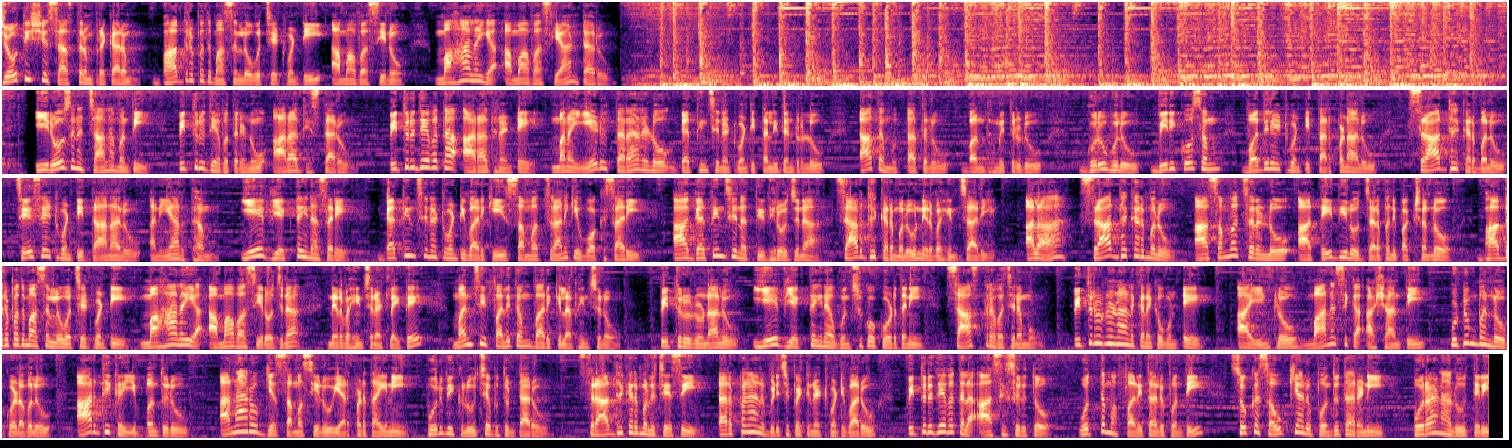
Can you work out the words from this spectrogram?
జ్యోతిష్య శాస్త్రం ప్రకారం భాద్రపద మాసంలో వచ్చేటువంటి అమావాస్యను మహాలయ అమావాస్య అంటారు. ఈ రోజున చాలా మంది పితృదేవతలను ఆరాధిస్తారు. పితృదేవత ఆరాధన అంటే మన ఏడు తరాలలో గతించినటువంటి తల్లిదండ్రులు తాత ముత్తాతలు బంధుమిత్రుడు గురువులు వీరి కోసం వదిలేటువంటి తర్పణాలు శ్రాద్ధ కర్మలు చేసేటువంటి దానాలు అని అర్థం. ఏ వ్యక్తైనా సరే గతించినటువంటి వారికి సంవత్సరానికి ఒకసారి ఆ గతించిన తిథి రోజున శ్రాద్ధకర్మలు నిర్వహించాలి. అలా శ్రాద్ధకర్మలు ఆ సంవత్సరంలో ఆ తేదీలో జరపని పక్షంలో భాద్రపద మాసంలో వచ్చేటువంటి మహాలయ అమావాస్య రోజున నిర్వహించినట్లయితే మంచి ఫలితం వారికి లభించును. పితృ రుణాలు ఏ వ్యక్తైనా ఉంచుకోకూడదని శాస్త్రవచనము. పితృరుణాలు కనుక ఉంటే ఆ ఇంట్లో మానసిక అశాంతి కుటుంబంలో గొడవలు ఆర్థిక ఇబ్బందులు అనారోగ్య సమస్యలు ఏర్పడతాయని పూర్వీకులు చెబుతుంటారు. శ్రాద్ధకర్మలు చేసి తర్పణాలు విడిచిపెట్టినటువంటి వారు పితృదేవతల ఆశీస్సులతో ఉత్తమ ఫలితాలు పొంది సుఖ సౌఖ్యాలు పొందుతారని పురాణాలు తెలియ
